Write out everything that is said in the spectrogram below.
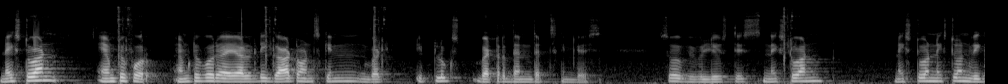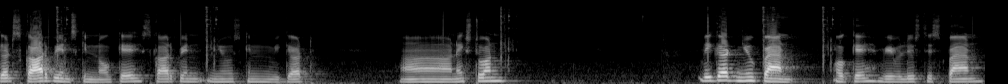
next one M two four M two four I already got one skin but it looks better than that skin guys. So we will use this next one. Next one next one we got scorpion skin okay? Scorpion new skin we got. Uh, next one. We got new pan okay? We will use this pan.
